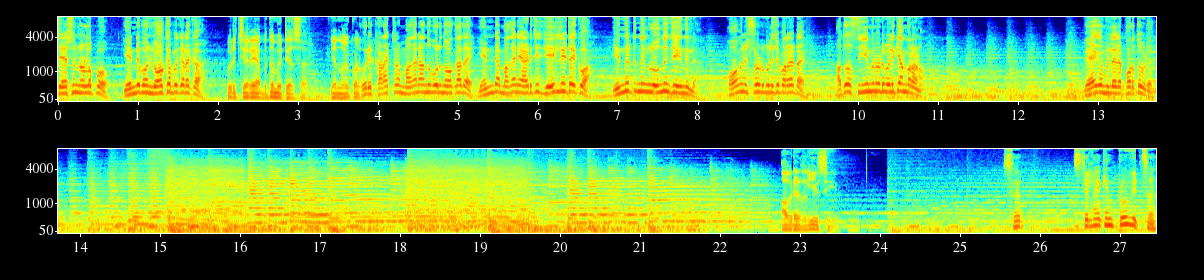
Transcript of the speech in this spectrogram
സ്റ്റേഷനിലുള്ളപ്പോ എന്റെ മോൻ ലോക്കപ്പിൽ കിടക്കുക ഒരു ചെറിയ അബദ്ധം പറ്റിയത് സാർ. ഞാൻ നോക്കിക്കോളാം. ഒരു കളക്ടർ മകനാന്ന് പോലും നോക്കാതെ എന്റെ മകനെ അടിച്ച് ജയിലിലിട്ടേക്കുവാ. എന്നിട്ട് നിങ്ങൾ ഒന്നും ചെയ്യുന്നില്ല. ഹോം മിനിസ്റ്ററോട് വിളിച്ച് പറയട്ടെ? അതോ സി എമ്മിനോട് വിളിക്കാൻ പറയണോ? വേഗം പിള്ളേരെ പുറത്തു വിട്. അവരെ റിലീസ് ചെയ്യും. Sir still I can prove it sir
